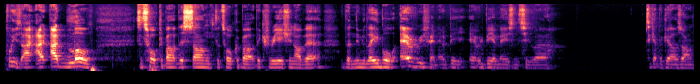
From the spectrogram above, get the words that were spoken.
please, I, I I'd love to talk about this song, to talk about the creation of it, the new label, everything. It would be it would be amazing to uh, to get the girls on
